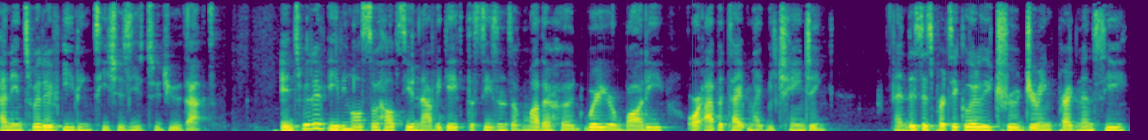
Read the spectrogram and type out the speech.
And intuitive eating teaches you to do that. Intuitive eating also helps you navigate the seasons of motherhood where your body or appetite might be changing. And this is particularly true during pregnancy,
